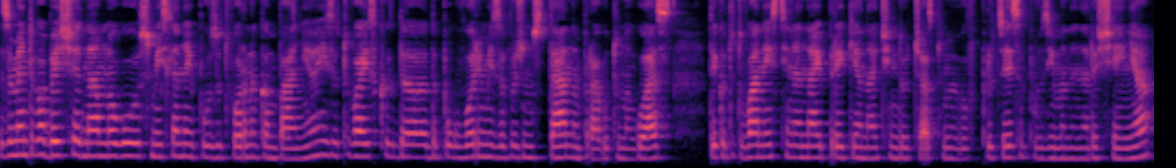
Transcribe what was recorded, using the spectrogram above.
За мен това беше една много смислена и ползотворна кампания и за това исках да, да поговорим и за важността на правото на глас, тъй като това наистина е най-прекия начин да участваме в процеса по взимане на решения.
